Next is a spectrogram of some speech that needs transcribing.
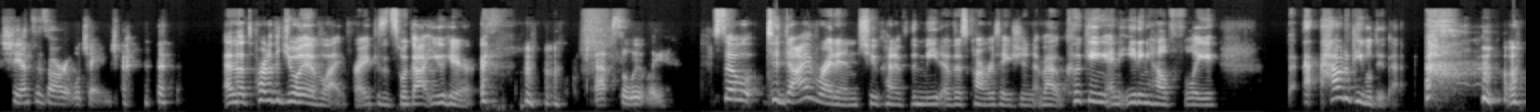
chances are it will change. and that's part of the joy of life, right? Because it's what got you here. absolutely. So, to dive right into kind of the meat of this conversation about cooking and eating healthfully, how do people do that?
